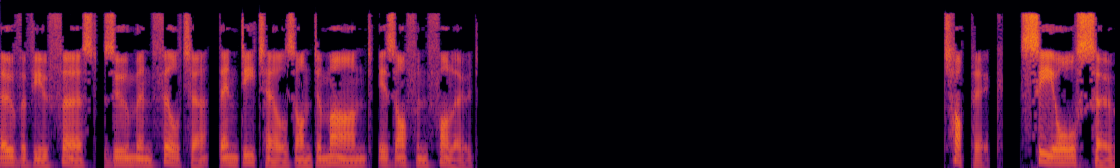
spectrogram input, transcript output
overview first, zoom and filter, then details on demand is often followed. Topic See also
